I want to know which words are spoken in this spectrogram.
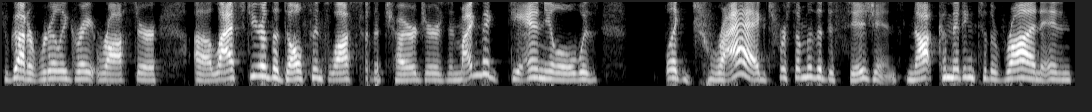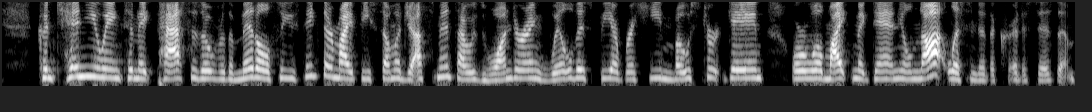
You've got a really great roster. Uh, last year, the Dolphins lost to the Chargers, and Mike McDaniel was like dragged for some of the decisions, not committing to the run and continuing to make passes over the middle. So you think there might be some adjustments. I was wondering, will this be a Raheem Mostert game or will Mike McDaniel not listen to the criticism?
